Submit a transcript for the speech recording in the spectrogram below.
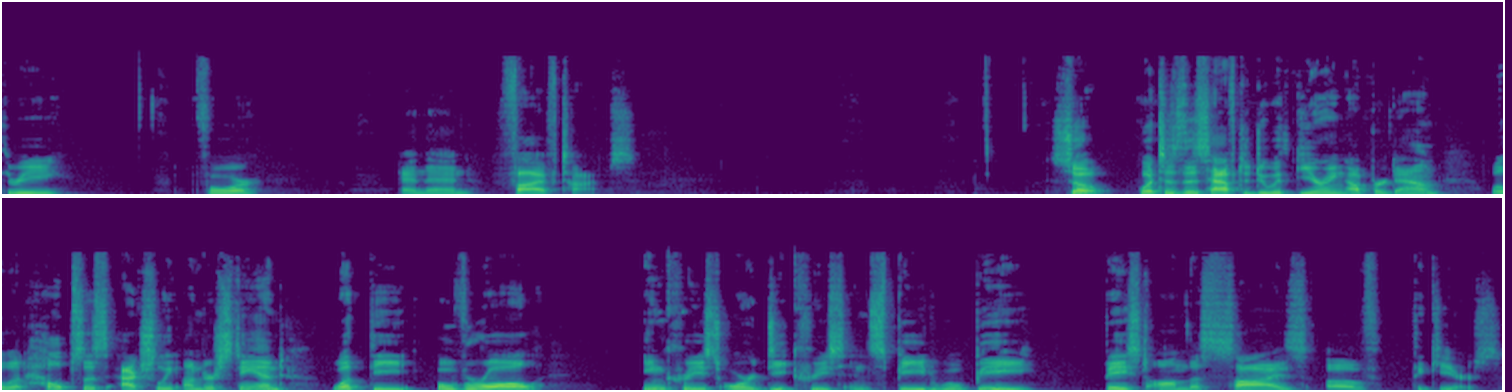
three, four, and then five times. So what does this have to do with gearing up or down? Well, it helps us actually understand what the overall increase or decrease in speed will be based on the size of the gears.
